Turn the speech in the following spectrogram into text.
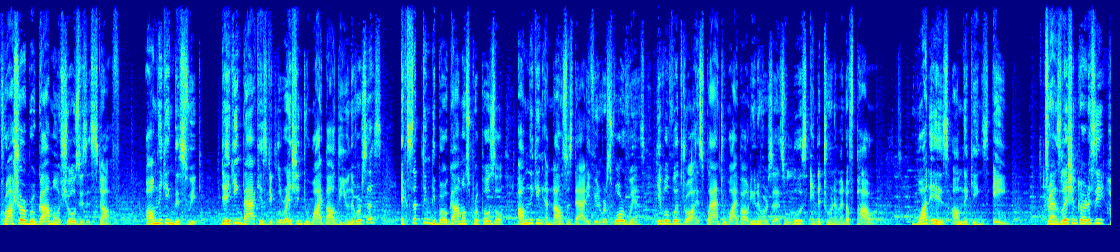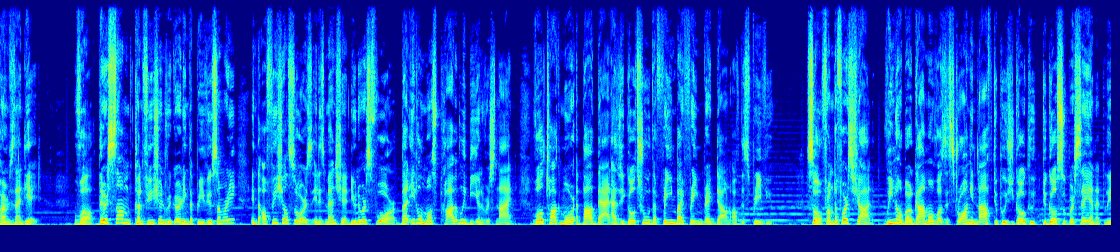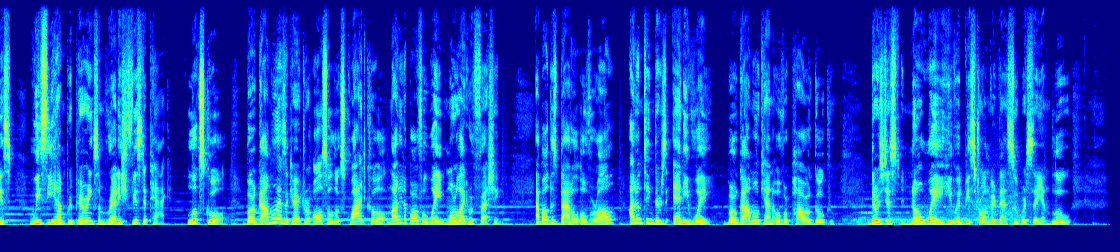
Crusher Bergamo shows his stuff. Omniking this week, taking back his declaration to wipe out the universes? Accepting the Bergamo's proposal, Omniking announces that if Universe 4 wins, he will withdraw his plan to wipe out universes who lose in the Tournament of Power. What is Omniking's aim? Translation courtesy Herms98. Well, there's some confusion regarding the preview summary. In the official source, it is mentioned Universe 4, but it will most probably be Universe 9. We'll talk more about that as we go through the frame by frame breakdown of this preview. So, from the first shot, we know Bergamo was strong enough to push Goku to go Super Saiyan at least. We see him preparing some reddish fist attack. Looks cool. Bergamo as a character also looks quite cool, not in a powerful way, more like refreshing. About this battle overall, I don't think there's any way Bergamo can overpower Goku. There's just no way he would be stronger than Super Saiyan Blue.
